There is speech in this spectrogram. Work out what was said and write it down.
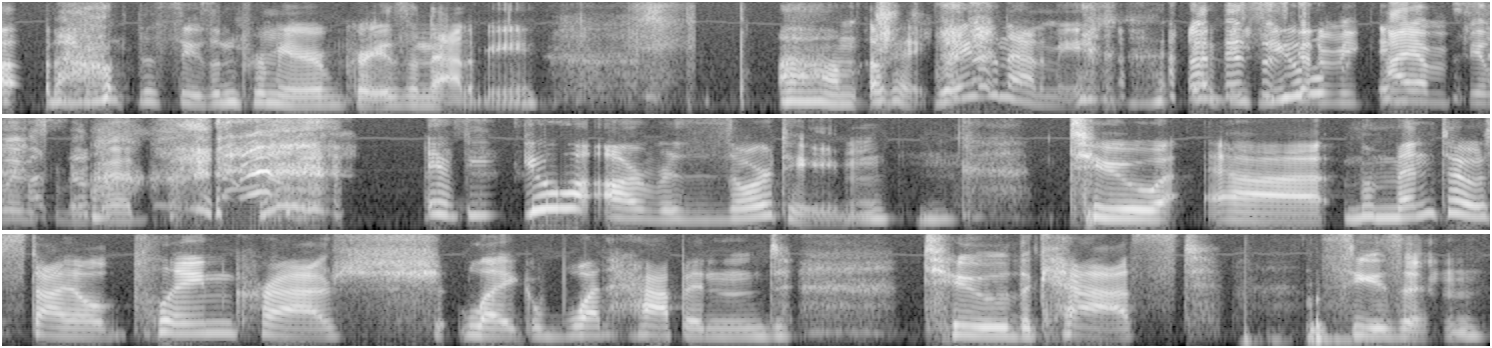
about the season premiere of Grey's Anatomy. Um, okay, Grey's Anatomy. This is gonna be. I have a feeling it's gonna be good. if you are resorting to uh, memento style plane crash like what happened to the cast season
